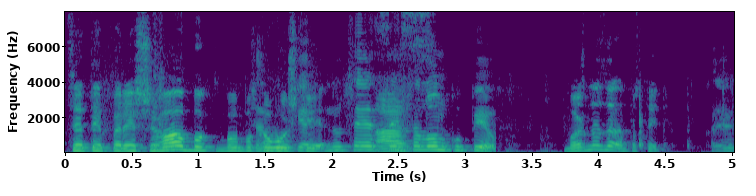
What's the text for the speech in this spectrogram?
Це ти перешивав бо, бо Це боковушки. букет- Ну це я а цей салон купив. Можна запустити? Звісно.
